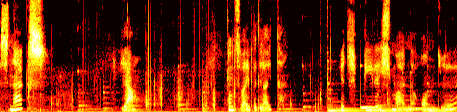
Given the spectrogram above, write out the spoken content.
Snacks. Ja. Und zwei Begleiter. Jetzt spiele ich mal eine Runde.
